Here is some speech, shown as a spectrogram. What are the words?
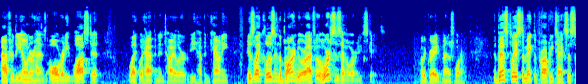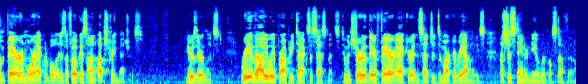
after the owner has already lost it like what happened in Tyler v. Hennepin County is like closing the barn door after the horses have already escaped. What a great metaphor. The best place to make the property tax system fair and more equitable is to focus on upstream measures. Here's their list reevaluate property tax assessments to ensure that they are fair, accurate, and sensitive to market realities. That's just standard neoliberal stuff, though.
